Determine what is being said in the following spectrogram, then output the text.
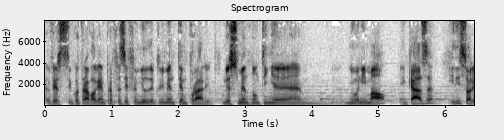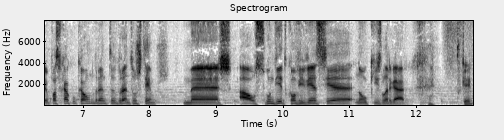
a ver se encontrava alguém para fazer família de acolhimento temporário. Nesse momento não tinha hum, nenhum animal em casa e disse: Olha, eu posso ficar com o cão durante, durante uns tempos. Mas ao segundo dia de convivência não o quis largar. Porquê?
